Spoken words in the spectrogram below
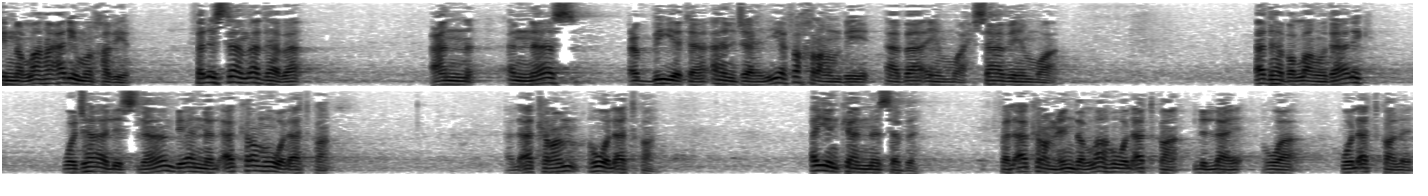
إن الله عليم خبير. فالإسلام أذهب عن الناس عبية أهل الجاهلية فخرهم بآبائهم وأحسابهم و أذهب الله ذلك وجاء الإسلام بأن الأكرم هو الأتقى الأكرم هو الأتقى أيا كان نسبه. فالأكرم عند الله هو الأتقى لله هو هو الأتقى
